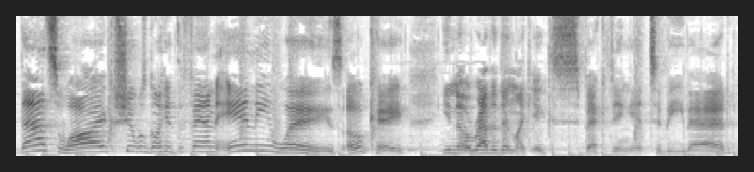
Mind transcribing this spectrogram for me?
that's why shit was gonna hit the fan anyways. Okay. You know, rather than like expecting it to be bad.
